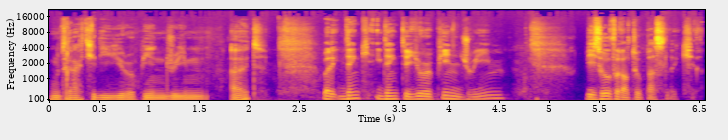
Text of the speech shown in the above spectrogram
hoe draagt je die European Dream uit? Wel, ik denk, ik denk de European Dream, is overal toepasselijk. Uh,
